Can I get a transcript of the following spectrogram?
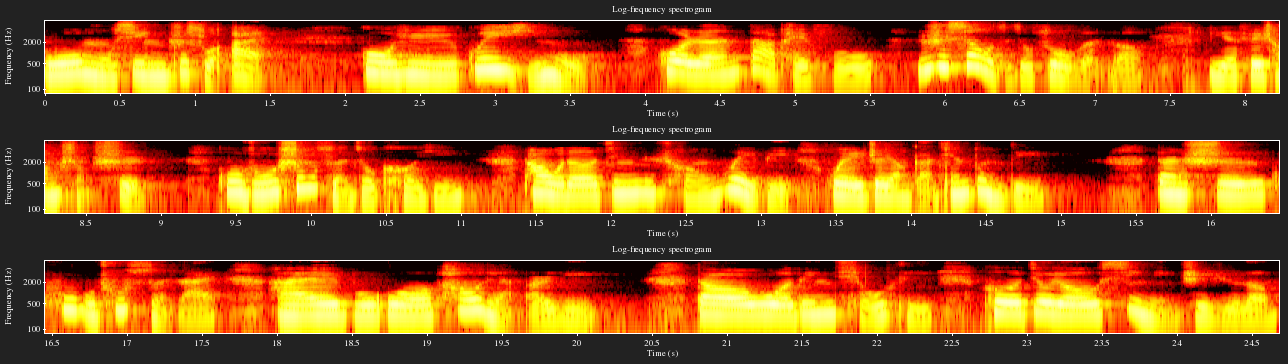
吾母性之所爱，故欲归姨母。阔人大佩服，于是孝子就坐稳了，也非常省事。故竹生损就可以，怕我的京城未必会这样感天动地，但是哭不出损来，还不过抛脸而已。到卧冰求鲤，可就有性命之余了。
